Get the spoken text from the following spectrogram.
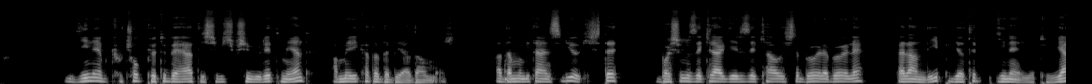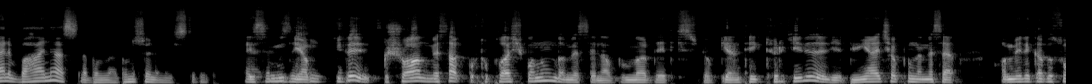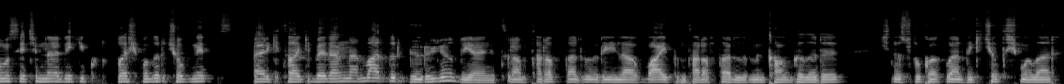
yine çok kötü bir hayat işi hiçbir şey üretmeyen Amerika'da da bir adam var. Adamın bir tanesi diyor ki işte başımızdakiler geri zekalı işte böyle böyle falan deyip yatıp yine yatıyor. Yani bahane aslında bunlar. Bunu söylemek istedim. Kesinlikle. Ya bir de şu an mesela kutuplaşmanın da mesela bunlarda etkisi yok. Yani tek Türkiye'de de değil. Dünya çapında mesela Amerika'da son seçimlerdeki kutuplaşmaları çok net belki takip edenler vardır. Görülüyordu yani Trump taraftarlarıyla Biden taraftarlarının kavgaları, işte sokaklardaki çatışmalar.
